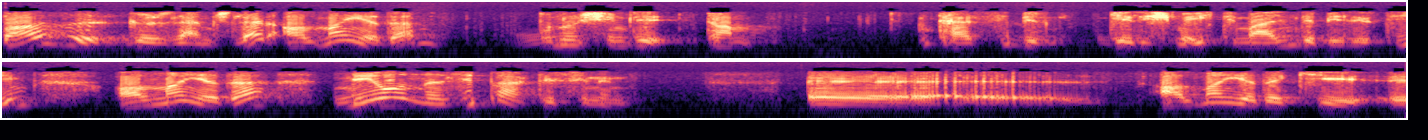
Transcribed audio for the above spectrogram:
bazı gözlemciler Almanya'da bunun şimdi tam tersi bir gelişme ihtimalini de belirteyim. Almanya'da Neo-Nazi Partisi'nin e, Almanya'daki e,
